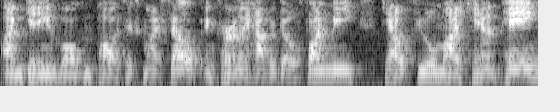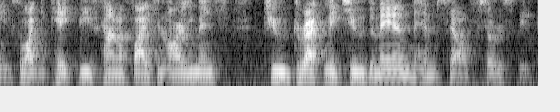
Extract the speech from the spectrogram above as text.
I'm getting involved in politics myself and currently have a GoFundMe to help fuel my campaign, so I can take these kind of fights and arguments to directly to the man himself, so to speak,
